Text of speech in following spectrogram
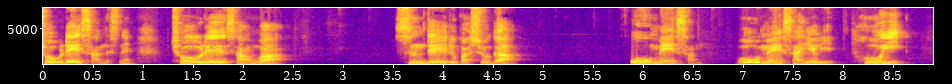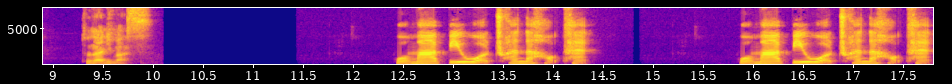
超霊さんですね。超霊さんは住んでいる場所が王明さん、王明さんより遠いとなります。我妈比我穿的好看。我妈比我穿的好看。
